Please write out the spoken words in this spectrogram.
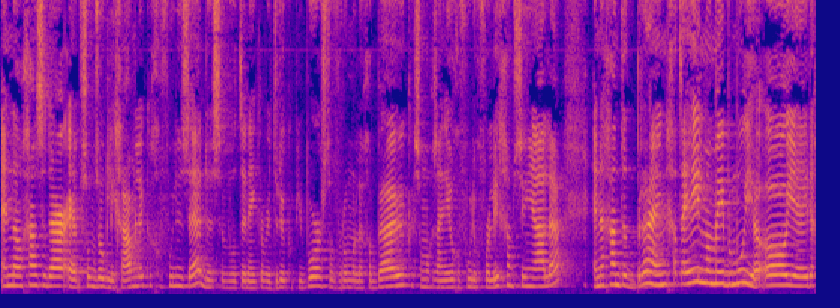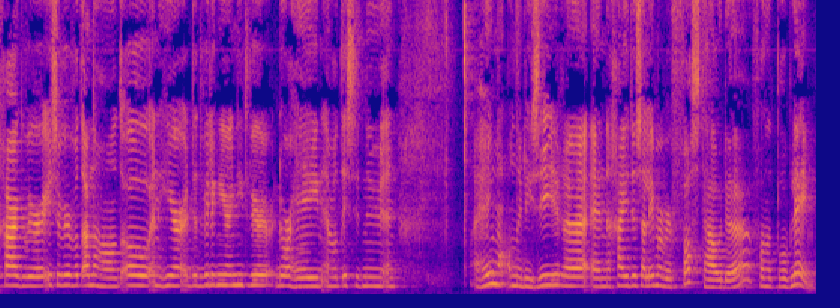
en dan gaan ze daar, eh, soms ook lichamelijke gevoelens, hè? dus bijvoorbeeld in één keer weer druk op je borst of rommelige buik. Sommigen zijn heel gevoelig voor lichaamssignalen. En dan gaat het brein gaat er helemaal mee bemoeien. Oh jee, daar ga ik weer, is er weer wat aan de hand? Oh, en hier, dit wil ik hier niet weer doorheen. En wat is dit nu? En helemaal analyseren. En dan ga je dus alleen maar weer vasthouden van het probleem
